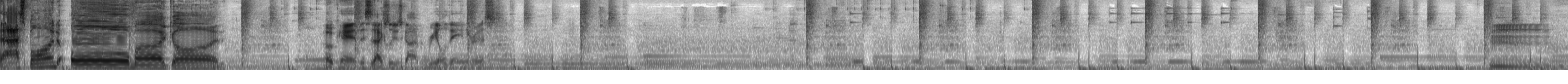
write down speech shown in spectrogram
Fast bond? Oh my god. Okay, this has actually just got real dangerous. Hmm.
